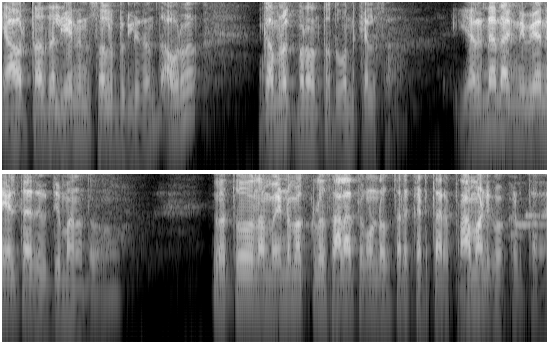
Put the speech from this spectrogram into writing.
ಯಾವ ಥರದಲ್ಲಿ ಏನೇನು ಸೌಲಭ್ಯಗಳಿದೆ ಅಂತ ಅವರು ಗಮನಕ್ಕೆ ಬರುವಂಥದ್ದು ಒಂದು ಕೆಲಸ. ಎರಡನೇದಾಗಿ ನೀವೇನು ಹೇಳ್ತಾ ಇದ್ದೀವಿ ಉದ್ಯಮ ಅನ್ನೋದು ಇವತ್ತು ನಮ್ಮ ಹೆಣ್ಣುಮಕ್ಕಳು ಸಾಲ ತೊಗೊಂಡು ಹೋಗ್ತಾರೆ, ಕಟ್ತಾರೆ, ಪ್ರಾಮಾಣಿಕವಾಗಿ ಕಟ್ತಾರೆ.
